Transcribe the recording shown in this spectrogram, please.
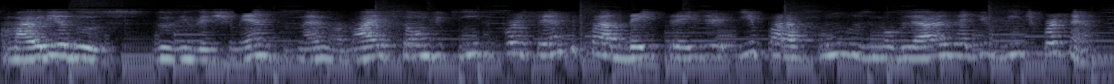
a maioria dos, dos investimentos né, normais são de 15% e para day trader e para fundos imobiliários é de 20%.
